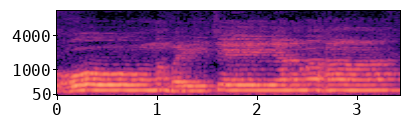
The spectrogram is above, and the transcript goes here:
ॐ मरीचेय नमः.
